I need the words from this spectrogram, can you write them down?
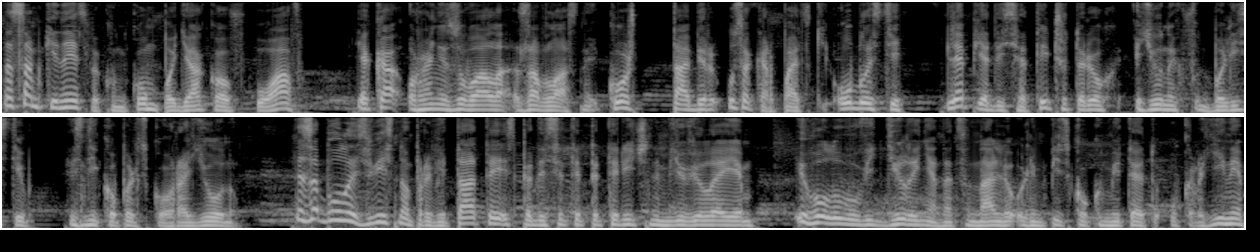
На сам кінець виконком подякував УАФ яка організувала за власний кошт табір у Закарпатській області для 54 юних футболістів з Нікопольського району. Не забули, звісно, привітати з 55-річним ювілеєм і голову відділення Національного олімпійського комітету України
